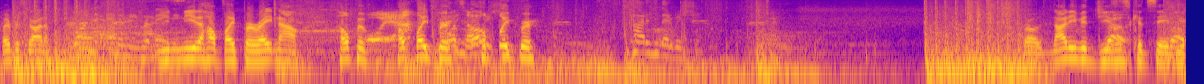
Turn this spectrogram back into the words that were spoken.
Viper's got him. One enemy You need to help Viper right now. Help him. Oh, yeah? Help Viper. Help? Help Viper. Cutting their vision. Bro, not even Jesus Bro, can save bro. you.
